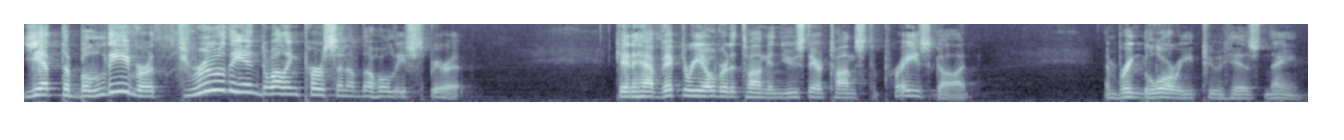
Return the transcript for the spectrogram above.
Yet the believer, through the indwelling person of the Holy Spirit, can have victory over the tongue and use their tongues to praise God and bring glory to his name.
